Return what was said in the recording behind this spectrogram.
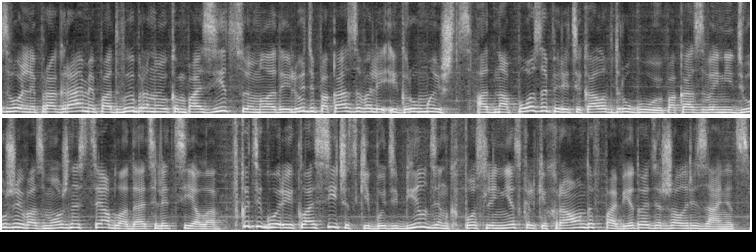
Произвольной программе под выбранную композицию молодые люди показывали игру мышц. Одна поза перетекала в другую, показывая недюжие возможности обладателя тела. В категории «Классический бодибилдинг» после нескольких раундов победу одержал рязанец.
